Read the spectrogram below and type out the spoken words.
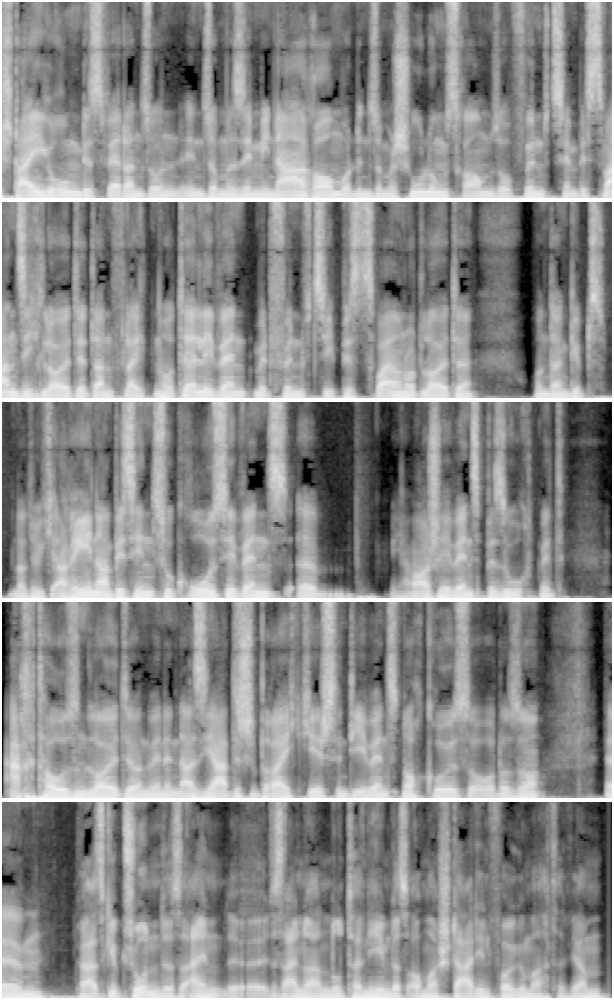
Steigerung, das wäre dann so in, so einem Seminarraum oder in so einem Schulungsraum so 15 bis 20 Leute, dann vielleicht ein Hotel-Event mit 50 bis 200 Leute und dann gibt's natürlich Arena bis hin zu Groß-Events. Äh, wir haben auch schon Events besucht mit 8000 Leute und wenn du in den asiatischen Bereich gehst, sind die Events noch größer oder so. Ähm, ja, es gibt schon das ein, das ein oder andere Unternehmen, das auch mal Stadien voll gemacht hat. Wir haben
